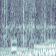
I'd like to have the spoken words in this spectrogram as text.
Mm-hmm.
